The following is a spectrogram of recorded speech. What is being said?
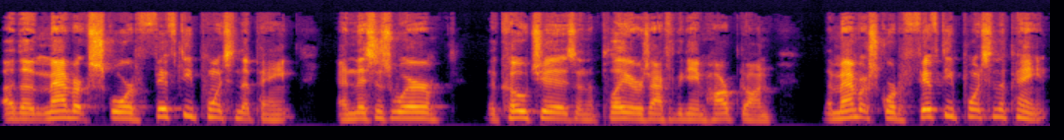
Uh, the Mavericks scored 50 points in the paint, and this is where the coaches and the players after the game harped on. The Mavericks scored 50 points in the paint,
